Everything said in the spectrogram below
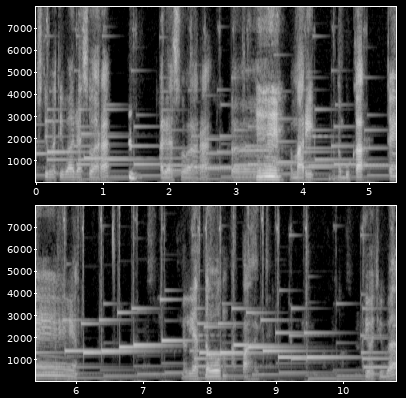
Terus tiba-tiba ada suara ada suara eh, Mm-mm. lemari ngebuka. Teh ngeliat dong apa gitu tiba-tiba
